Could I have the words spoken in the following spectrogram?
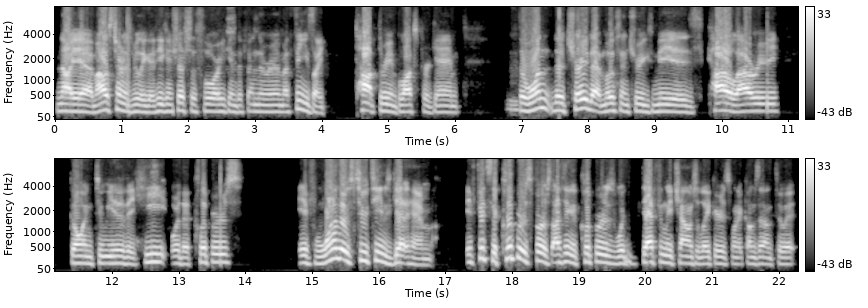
no, yeah, Miles Turner is really good. He can stretch the floor. He can defend the rim. I think he's like top three in blocks per game. The one, the trade that most intrigues me is Kyle Lowry going to either the Heat or the Clippers. If one of those two teams get him, if it's the Clippers first, I think the Clippers would definitely challenge the Lakers when it comes down to it.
